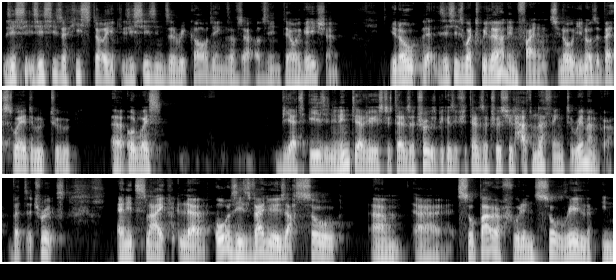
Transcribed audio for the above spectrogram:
This, this is a historic, this is in the recordings of the, of the interrogation. You know, this is what we learn in finance. You know, you know, the best way to, to always be at ease in an interview is to tell the truth because if you tell the truth you'll have nothing to remember but the truth and it's like all these values are so um, uh, so powerful and so real in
